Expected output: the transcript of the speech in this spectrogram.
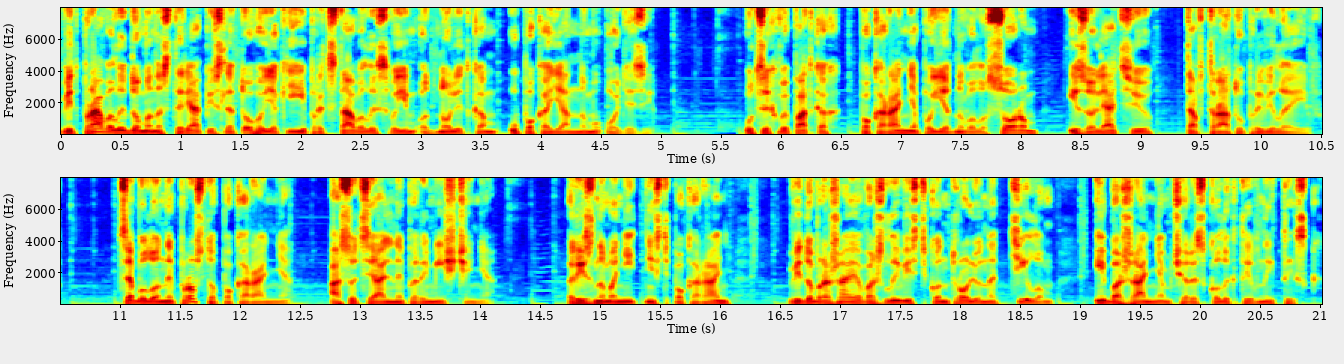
відправили до монастиря після того, як її представили своїм одноліткам у покаянному одязі. У цих випадках покарання поєднувало сором, ізоляцію та втрату привілеїв. Це було не просто покарання, а соціальне переміщення. Різноманітність покарань відображає важливість контролю над тілом і бажанням через колективний тиск.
